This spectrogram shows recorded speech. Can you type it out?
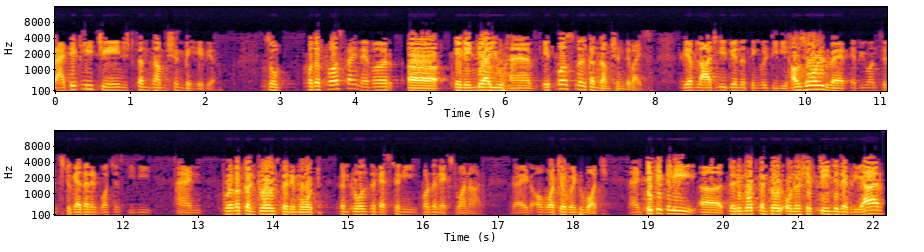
radically changed consumption behavior. So for the first time ever uh, in India, you have a personal consumption device. We have largely been a single TV household where everyone sits together and watches TV and whoever controls the remote controls the destiny for the next one hour right, or what you're going to watch. And typically, uh, the remote control ownership changes every hour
